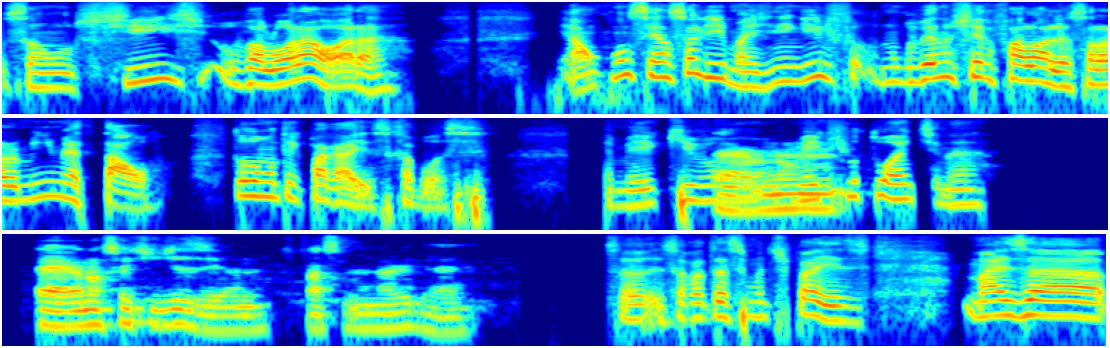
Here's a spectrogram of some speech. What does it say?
são X o valor a hora. Há um consenso ali, mas ninguém no governo chega e fala, olha, o salário mínimo é tal. Todo mundo tem que pagar isso, acabou-se. É meio que, um, é, não... meio que flutuante, né? É, eu não sei te dizer, eu não faço a menor ideia. Isso, isso acontece em muitos países. Mas uh,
